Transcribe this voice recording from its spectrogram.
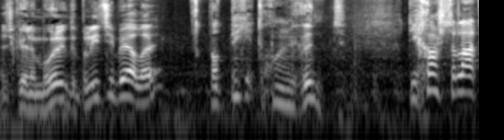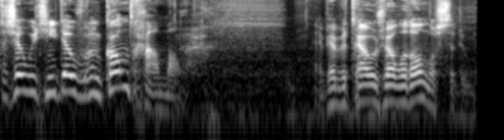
Dus ze kunnen moeilijk de politie bellen, hè? Wat ben je toch een rund? Die gasten laten zoiets niet over een kant gaan, man. En we hebben trouwens wel wat anders te doen.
